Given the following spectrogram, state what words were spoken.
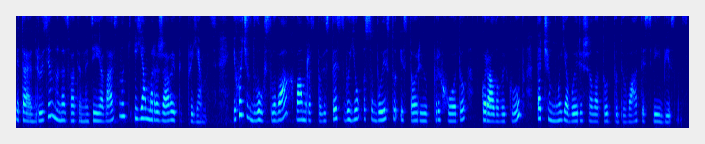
Вітаю, друзі! Мене звати Надія Лесник і я мережевий підприємець. І хочу в двох словах вам розповісти свою особисту історію приходу в кораловий клуб та чому я вирішила тут будувати свій бізнес.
